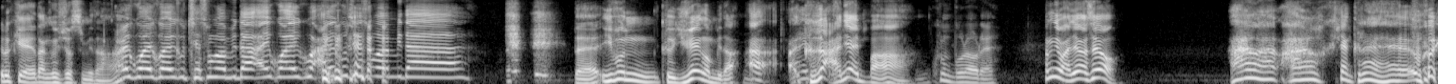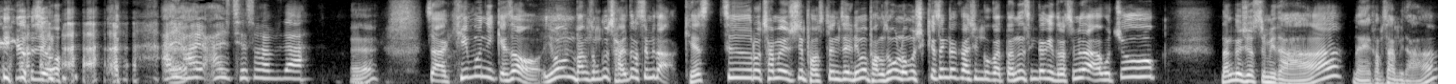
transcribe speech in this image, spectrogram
이렇게 남겨주셨습니다. 아이고 아이고 아이고 죄송합니다. 아이고 아이고 아이고 죄송합니다. 네, 이분 그 유행어입니다. 아, 아, 그거 아니야, 임마. 그럼 뭐라 그래? 형님 안녕하세요. 아유, 아유, 그냥 그래. 뭐 이거죠. 아유 아유 아유 죄송합니다. 네. 자, 키무님께서 이번 방송도 잘 들었습니다. 게스트로 참여해주신 버스텐젤님은 방송을 너무 쉽게 생각하신 것 같다는 생각이 들었습니다. 하고 쭉 남겨주셨습니다. 네, 감사합니다.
